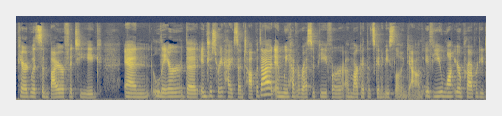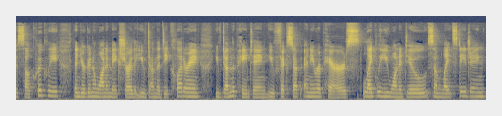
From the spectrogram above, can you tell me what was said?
paired with some buyer fatigue and layer the interest rate hikes on top of that. And we have a recipe for a market that's going to be slowing down. If you want your property to sell quickly, then you're going to want to make sure that you've done the decluttering, you've done the painting, you've fixed up any repairs. Likely, you want to do some light staging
